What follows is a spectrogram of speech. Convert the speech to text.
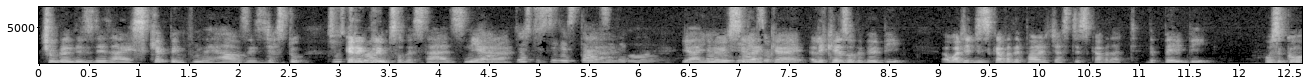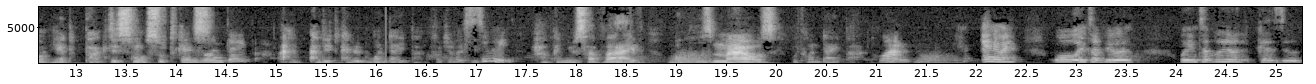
children these days are escaping from their houses just to Just get to a go glimpse of the stars nearer. Yeah, just to see the stars Yeah. in the morning. Yeah, you That know, you see, nice like uh, you. the case of the baby. Uh, what he discovered, the parents just discovered that the baby was gone. He had packed his small suitcase. And one diaper. and, and it carried one diaper. Unfortunately, Cereal. how can you survive all those miles with one diaper? One. Anyway, we'll interview we'll interview Kazu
